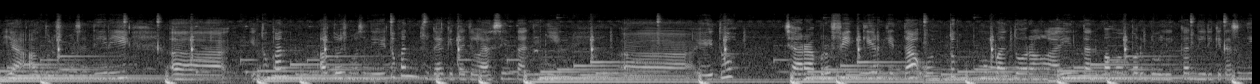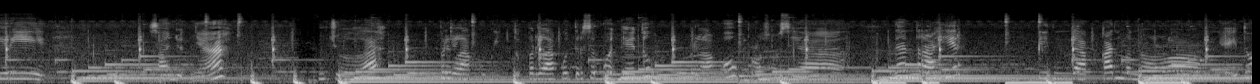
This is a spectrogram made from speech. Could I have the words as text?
Ya, altruisme sendiri uh, itu kan altruisme sendiri itu kan sudah kita jelasin tadi nih, uh, yaitu cara berpikir kita untuk membantu orang lain tanpa memperdulikan diri kita sendiri. Selanjutnya, muncullah perilaku itu perilaku tersebut yaitu perilaku prososial. Dan terakhir tindakan menolong yaitu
